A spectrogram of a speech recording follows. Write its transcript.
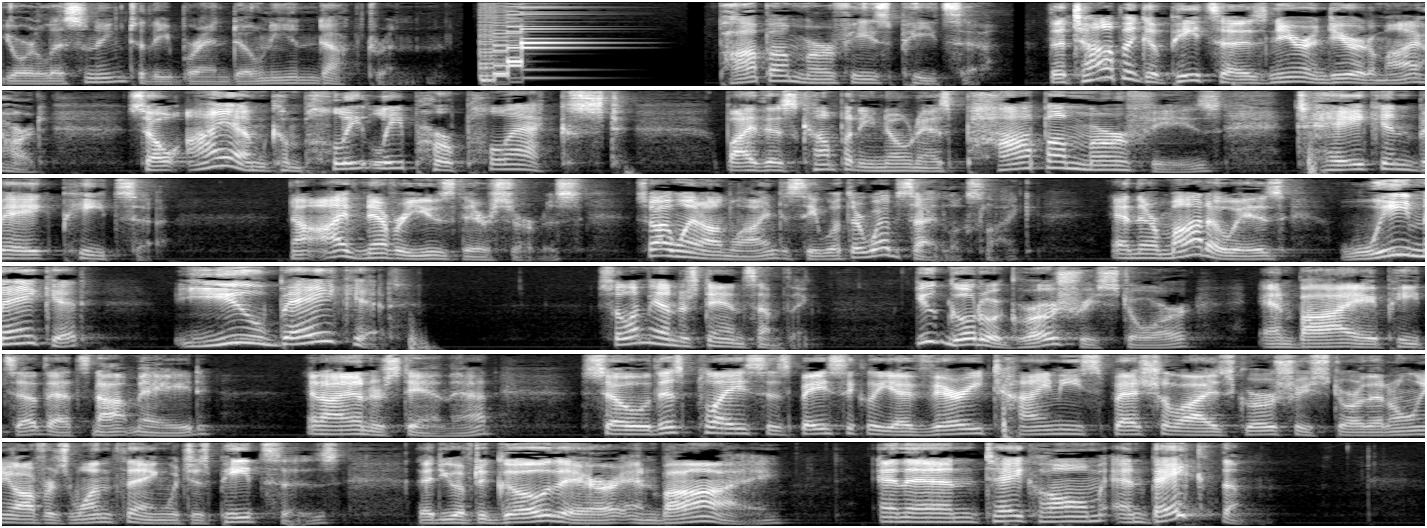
You're listening to the Brandonian Doctrine. Papa Murphy's Pizza. The topic of pizza is near and dear to my heart, so I am completely perplexed by this company known as Papa Murphy's Take and Bake Pizza. Now, I've never used their service, so I went online to see what their website looks like. And their motto is, We make it, you bake it. So let me understand something. You go to a grocery store and buy a pizza that's not made, and I understand that. So this place is basically a very tiny specialized grocery store that only offers one thing, which is pizzas that you have to go there and buy and then take home and bake them.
